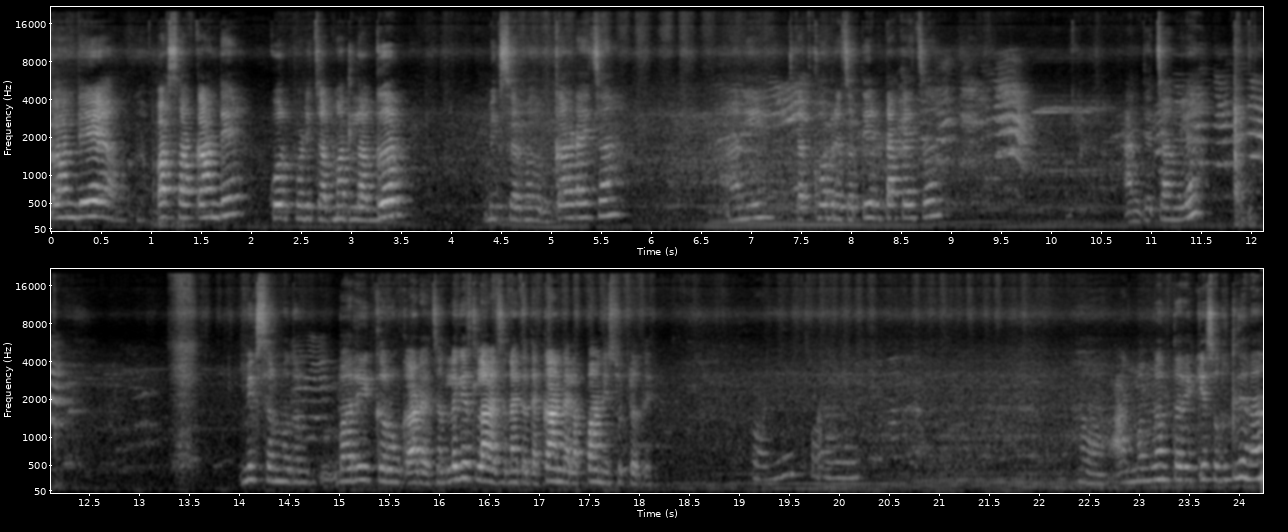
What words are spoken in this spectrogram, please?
कांदे पाच सहा कांदे कोरफडीचा मधला गर मिक्सर मधून काढायचा आणि त्यात खोबऱ्याचं तेल टाकायचं आणि ते चांगलं मिक्सर मधून बारीक करून काढायचं आणि लगेच लावायचं नाही तर त्या कांद्याला पाणी सुटत आहे हा आणि मग नंतर हे केस धुतले ना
